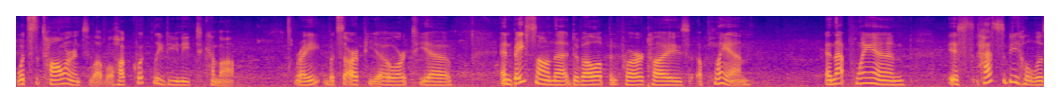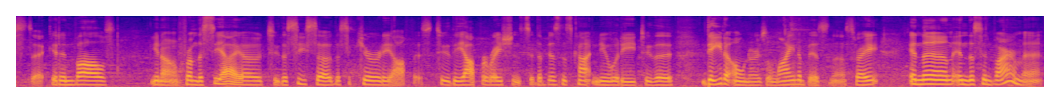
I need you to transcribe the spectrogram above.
what's the tolerance level? How quickly do you need to come up? Right? What's the RPO, RTO? And based on that, develop and prioritize a plan. And that plan is, has to be holistic. It involves, you know, from the CIO to the CISO, the security office, to the operations, to the business continuity, to the data owners, a line of business, right? And then in this environment,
